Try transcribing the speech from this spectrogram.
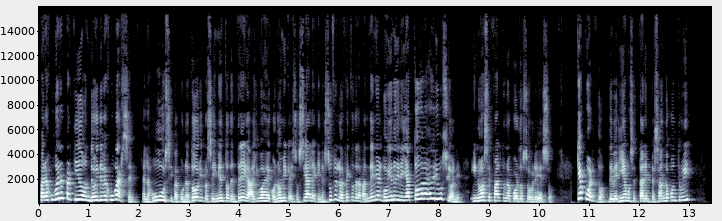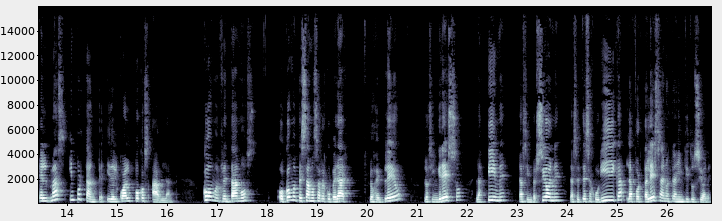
Para jugar el partido donde hoy debe jugarse, en las UCI, vacunatorio y procedimientos de entrega, ayudas económicas y sociales a quienes sufren los efectos de la pandemia, el gobierno tiene ya todas las atribuciones y no hace falta un acuerdo sobre eso. ¿Qué acuerdo deberíamos estar empezando a construir? El más importante y del cual pocos hablan. ¿Cómo enfrentamos o cómo empezamos a recuperar los empleos, los ingresos, las pymes, las inversiones, la certeza jurídica, la fortaleza de nuestras instituciones,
